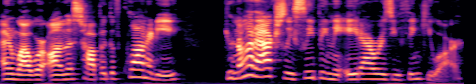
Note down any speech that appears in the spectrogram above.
And while we're on this topic of quantity, you're not actually sleeping the eight hours you think you are.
